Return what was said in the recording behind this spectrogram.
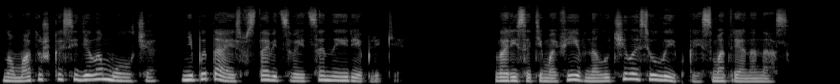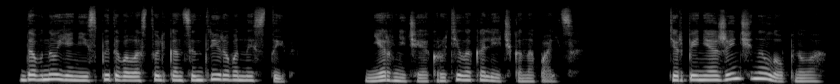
но матушка сидела молча, не пытаясь вставить свои ценные реплики. Лариса Тимофеевна лучилась улыбкой, смотря на нас. Давно я не испытывала столь концентрированный стыд. Нервничая, крутила колечко на пальце. Терпение женщины лопнуло.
